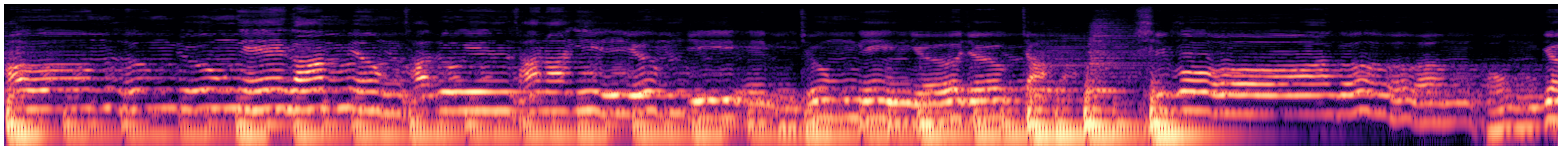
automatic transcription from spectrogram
하엄성중 애감명 사주인 사나 일염지 애미 중행 여적자. 시고 성검 공경.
